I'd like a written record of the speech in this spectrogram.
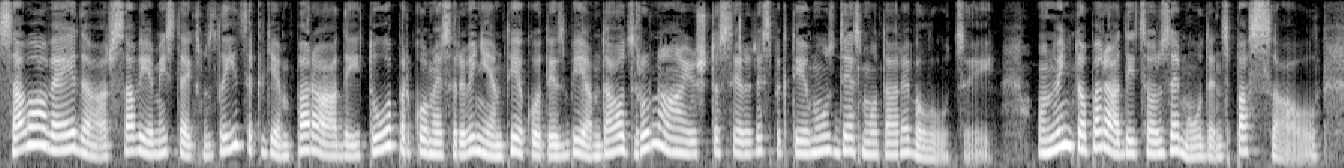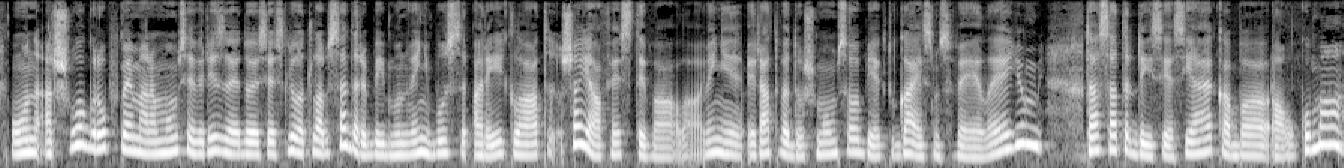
savā veidā ar saviem izteiksmes līdzekļiem parādīja to, par ko mēs ar viņiem tiekoties bijām daudz runājuši, tas ir respektīvi mūsu dziesmotā revolūcija. Un viņi to parādīja caur zemūdens pasauli. Un ar šo grupu, piemēram, mums jau ir izveidojusies ļoti laba sadarbība, un viņi būs arī klāt šajā festivālā. Viņi ir atveduši mums objektu gaismas vēlējumi. Tas atradīsies Jēkaba aukumā,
